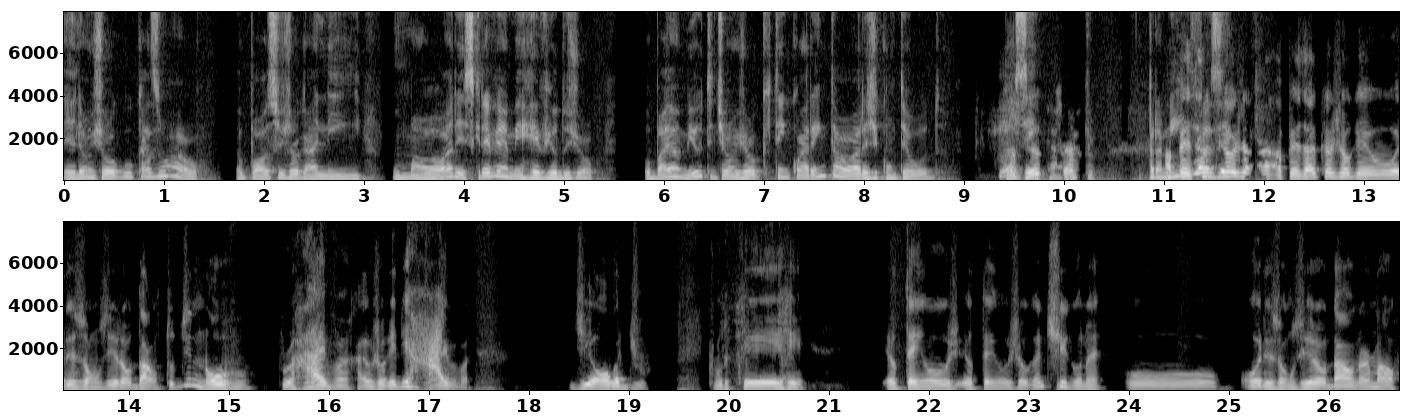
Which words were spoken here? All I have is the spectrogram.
ele é um jogo casual. Eu posso jogar ali em uma hora e escrever a minha review do jogo. O Biomutant é um jogo que tem 40 horas de conteúdo. Então, assim, céu. pra mim Apesar, fazer. que eu, apesar que eu joguei o Horizon Zero Dawn tudo de novo, por raiva. Eu joguei de raiva. De ódio. Porque eu tenho eu tenho o jogo antigo, né? O Horizon Zero Dawn normal.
